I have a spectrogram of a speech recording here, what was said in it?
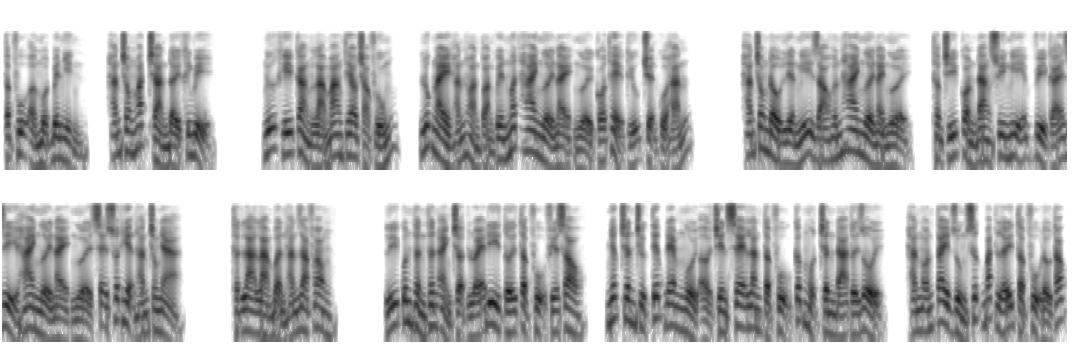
Tập phụ ở một bên nhìn, hắn trong mắt tràn đầy khinh bỉ. Ngữ khí càng là mang theo trào phúng, lúc này hắn hoàn toàn quên mất hai người này người có thể cứu chuyện của hắn. Hắn trong đầu liền nghĩ giáo hấn hai người này người, thậm chí còn đang suy nghĩ vì cái gì hai người này người sẽ xuất hiện hắn trong nhà. Thật là làm bẩn hắn gia phong lý quân thần thân ảnh chợt lóe đi tới tập phụ phía sau, nhấc chân trực tiếp đem ngồi ở trên xe lăn tập phụ cấp một chân đá tới rồi, hắn ngón tay dùng sức bắt lấy tập phụ đầu tóc.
